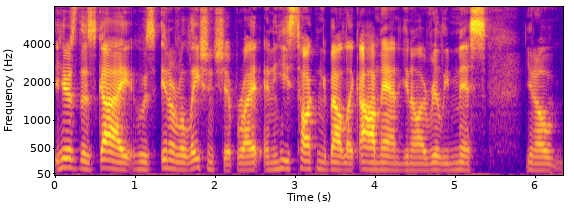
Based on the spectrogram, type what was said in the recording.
here's this guy who's in a relationship right and he's talking about like ah oh, man you know i really miss you know,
